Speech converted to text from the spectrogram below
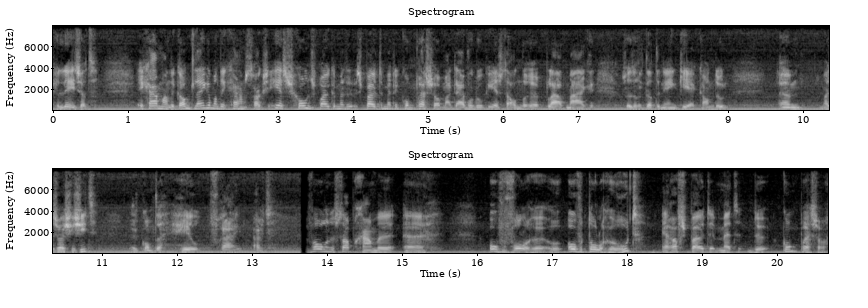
gelezerd. Ik ga hem aan de kant leggen, want ik ga hem straks eerst schoon met, spuiten met een compressor. Maar daarvoor doe ik eerst de andere plaat maken, zodat ik dat in één keer kan doen. Um, maar zoals je ziet, het komt er heel fraai uit. De volgende stap gaan we... Uh, overtollige roet eraf spuiten met de compressor.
